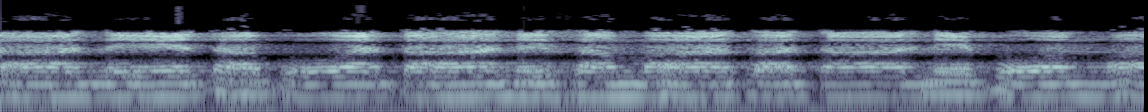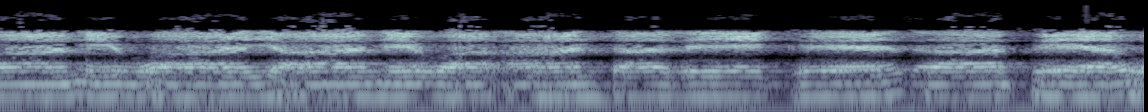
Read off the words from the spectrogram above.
ตานิทัพพวตานิสมมาคตานิภูมมานิวายานิวะอันตริเคสัพเพว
